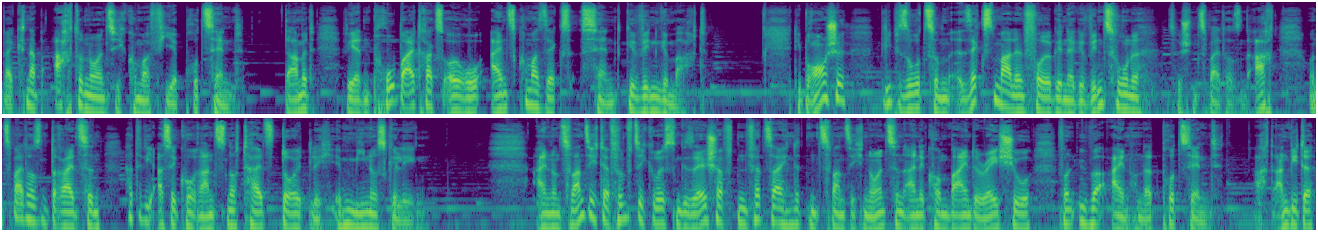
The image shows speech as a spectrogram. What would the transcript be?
bei knapp 98,4 Prozent. Damit werden pro Beitragseuro 1,6 Cent Gewinn gemacht. Die Branche blieb so zum sechsten Mal in Folge in der Gewinnzone. Zwischen 2008 und 2013 hatte die Assekuranz noch teils deutlich im Minus gelegen. 21 der 50 größten Gesellschaften verzeichneten 2019 eine Combined Ratio von über 100 Prozent. Acht Anbieter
